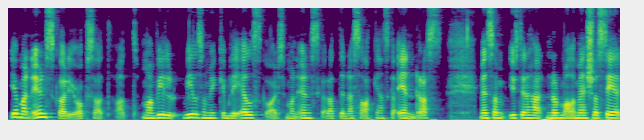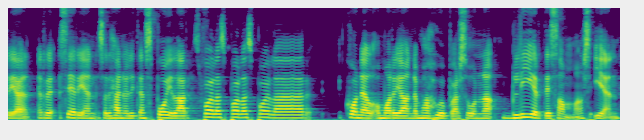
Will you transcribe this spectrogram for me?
Ja, man önskar ju också att, att man vill, vill så mycket bli älskad så man önskar att den här saken ska ändras. Men som just i den här normala människor-serien serien, så det här är en liten spoiler. Spoiler, spoiler, spoiler! Connell och Marianne, de här huvudpersonerna, blir tillsammans igen.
